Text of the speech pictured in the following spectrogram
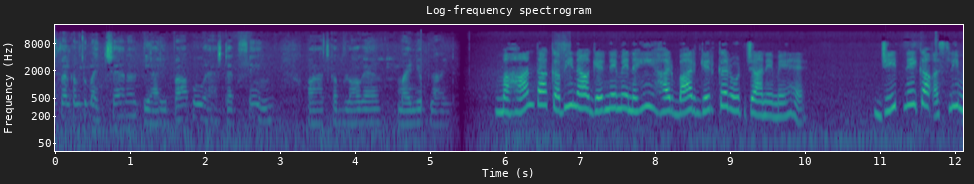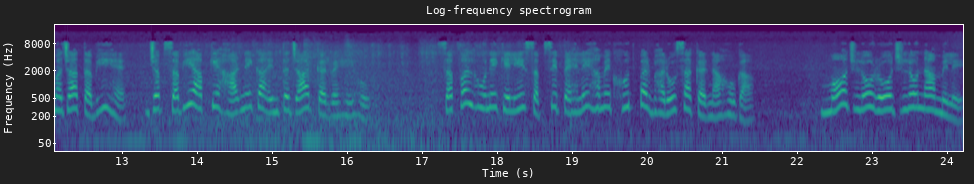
Guys welcome to my channel Bihari Babu hashtag Singh और आज का ब्लॉग है माय न्यू प्लांट महानता कभी ना गिरने में नहीं, हर बार गिरकर उठ जाने में है। जीतने का असली मज़ा तभी है, जब सभी आपके हारने का इंतज़ार कर रहे हो। सफल होने के लिए सबसे पहले हमें खुद पर भरोसा करना होगा। मौज लो, रोज लो ना मिले।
